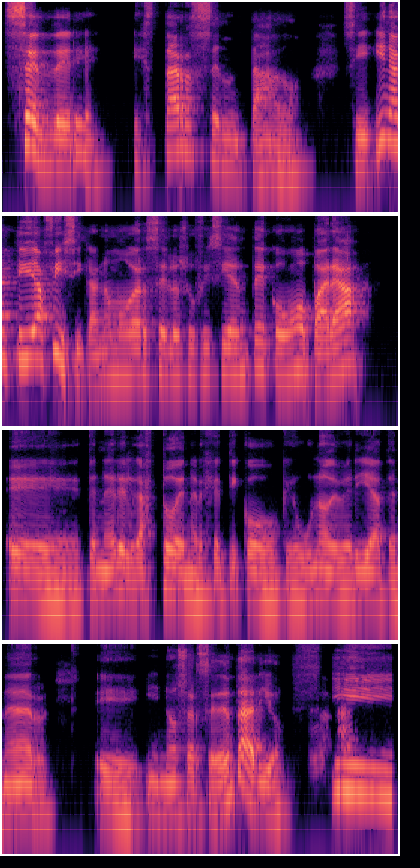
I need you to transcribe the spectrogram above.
Cedere, estar sentado. ¿sí? Inactividad física, no moverse lo suficiente como para eh, tener el gasto energético que uno debería tener eh, y no ser sedentario. Y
